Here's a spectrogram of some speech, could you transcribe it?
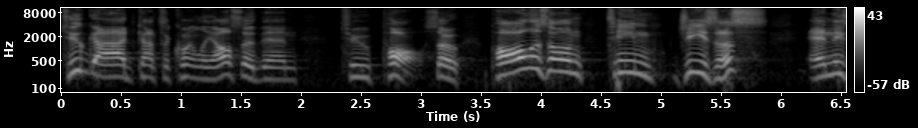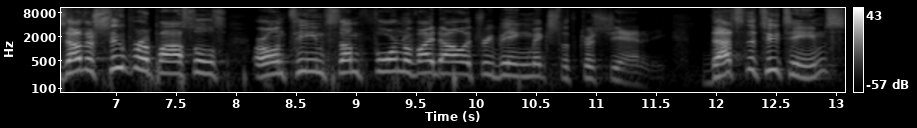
to God, consequently, also then to Paul. So Paul is on team Jesus, and these other super apostles are on team some form of idolatry being mixed with Christianity. That's the two teams.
